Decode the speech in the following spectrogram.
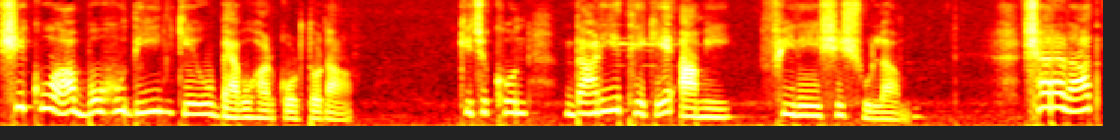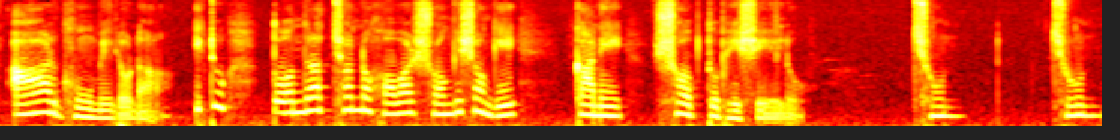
সে কুয়া বহুদিন কেউ ব্যবহার করত না। কিছুক্ষণ দাঁড়িয়ে থেকে আমি ফিরে এসে শুলাম। সারা রাত আর ঘুম এলো না। একটু তন্দ্রাচ্ছন্ন হওয়ার সঙ্গে সঙ্গে কানে শব্দ ভেসে এলো। ছুন ছুন।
